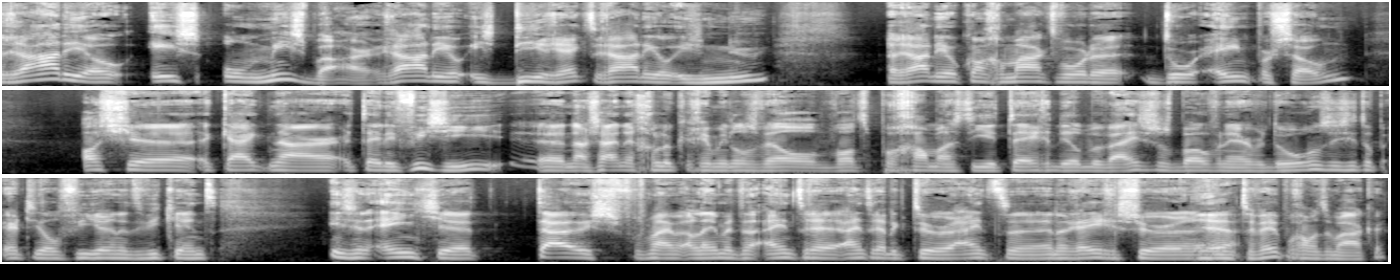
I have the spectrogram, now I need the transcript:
radio is onmisbaar. Radio is direct, radio is nu. radio kan gemaakt worden door één persoon. Als je kijkt naar televisie, eh, nou zijn er gelukkig inmiddels wel wat programma's die het tegendeel bewijzen, zoals Boven Erve Dorens. Die zit op RTL 4 in het weekend in zijn eentje thuis, volgens mij alleen met een eindre- eindredacteur eind, eh, en een regisseur en Ja. een tv-programma te maken.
